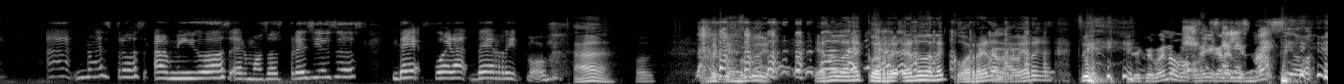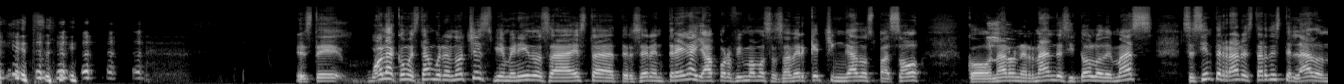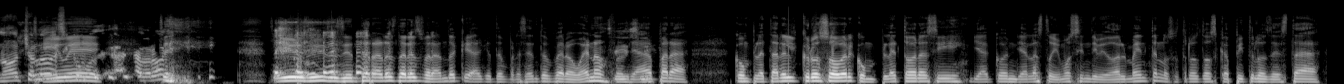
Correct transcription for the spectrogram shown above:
a nuestros amigos hermosos, preciosos de Fuera de Ritmo. Ah, me quedé así, güey, ya nos van a correr, ya nos van a correr a la verga. Sí. Y dije, bueno, va a Ese llegar alguien más. sí. Este, hola, ¿cómo están? Buenas noches. Bienvenidos a esta tercera entrega. Ya por fin vamos a saber qué chingados pasó con Aaron Hernández y todo lo demás. Se siente raro estar de este lado, ¿no, Cholo? Sí, Así como, ah, cabrón. Sí. Sí, sí, se siente raro estar esperando a que, a que te presente, pero bueno, pues Sí, ya sí. para completar el crossover completo, ahora sí, ya con, ya las tuvimos individualmente, nosotros dos capítulos de esta,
